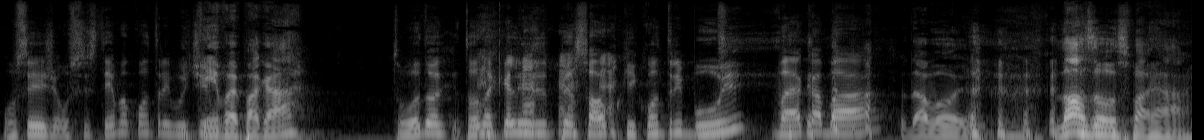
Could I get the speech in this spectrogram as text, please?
Ou seja, o sistema E contributivo, quem vai pagar? todo, todo aquele pessoal que contribui vai acabar, Dá bom. Nós vamos pagar.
